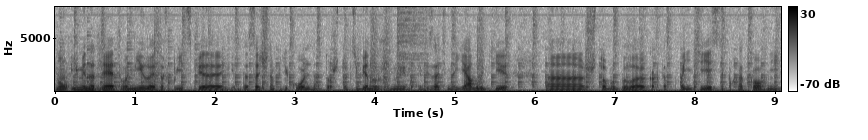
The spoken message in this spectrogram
Ну, именно для этого мира это, в принципе, достаточно прикольно. То, что тебе нужны обязательно яблоки, э, чтобы было как-то поинтереснее, похардкорней.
